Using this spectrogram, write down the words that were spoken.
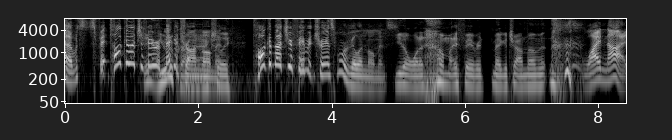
yeah what's fa- talk about your favorite Unicron, Megatron moment Actually, Talk about your favorite Transformer villain moments. you don't want to know my favorite Megatron moment. Why not?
